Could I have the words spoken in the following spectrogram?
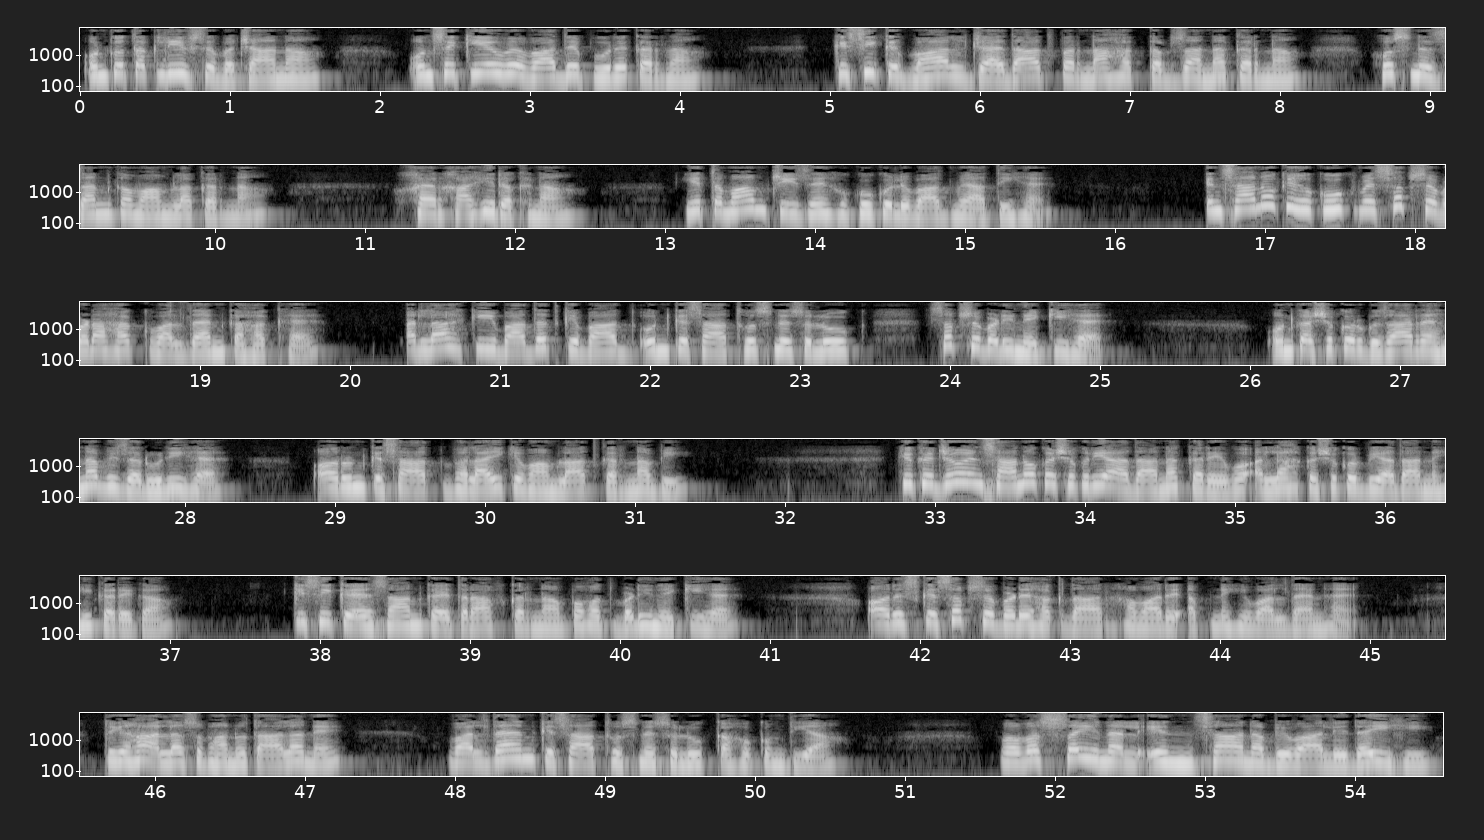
ان کو تکلیف سے بچانا، ان سے کیے ہوئے وعدے پورے کرنا۔ کسی کے مال جائیداد پر ناحق قبضہ نہ کرنا، حسن زن کا معاملہ کرنا خیر خواہی رکھنا۔ یہ تمام چیزیں حقوق العباد میں آتی ہیں۔ انسانوں کے حقوق میں سب سے بڑا حق والدین کا حق ہے۔ اللہ کی عبادت کے بعد ان کے ساتھ حسن سلوک سب سے بڑی نیکی ہے۔ ان کا شکر گزار رہنا بھی ضروری ہے اور ان کے ساتھ بھلائی کے معاملات کرنا بھی۔ کیونکہ جو انسانوں کا شکریہ ادا نہ کرے، وہ اللہ کا شکر بھی ادا نہیں کرے گا۔ کسی کے احسان کا اعتراف کرنا بہت بڑی نیکی ہے۔ اور اس کے سب سے بڑے حقدار ہمارے اپنے ہی والدین ہیں۔ تو یہاں اللہ سبحان تعالی نے والدین کے ساتھ حسن سلوک کا حکم دیا۔ وسعی نل انسان اب والدئی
